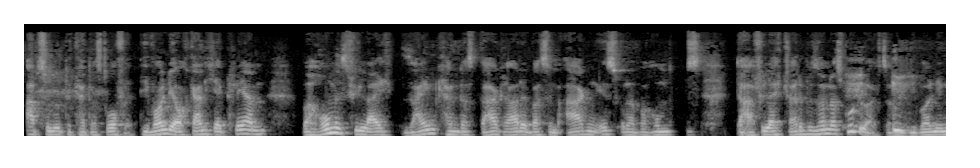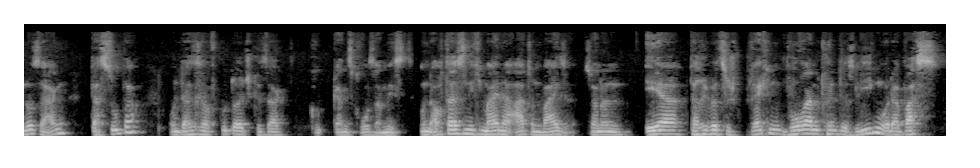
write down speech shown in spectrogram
absolute Katastrophe. Die wollen dir auch gar nicht erklären, warum es vielleicht sein kann, dass da gerade was im Argen ist oder warum es da vielleicht gerade besonders gut läuft, sondern die wollen dir nur sagen, das ist super und das ist auf gut Deutsch gesagt ganz großer Mist. Und auch das ist nicht meine Art und Weise, sondern eher darüber zu sprechen, woran könnte es liegen oder was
